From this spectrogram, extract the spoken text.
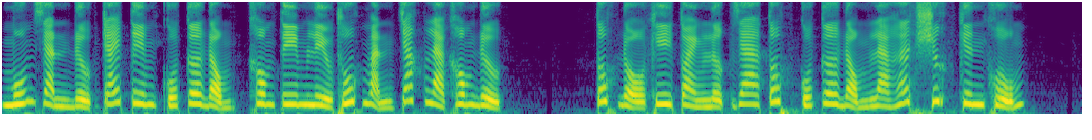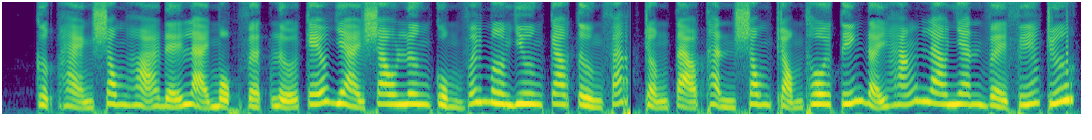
Muốn giành được trái tim của cơ động, không tiêm liều thuốc mạnh chắc là không được. Tốc độ khi toàn lực gia tốc của cơ động là hết sức kinh khủng. Cực hạn sông hỏa để lại một vệt lửa kéo dài sau lưng cùng với mơ dương cao tường pháp trận tạo thành sông trọng thôi tiến đẩy hắn lao nhanh về phía trước.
